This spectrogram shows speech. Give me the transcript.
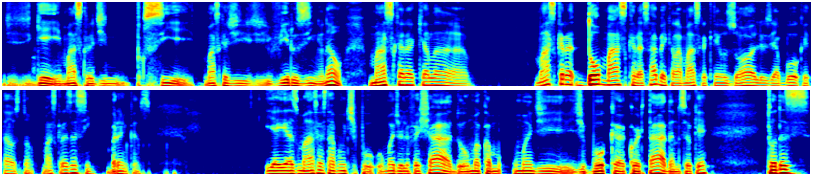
de, de gay, máscara de tossir, máscara de, de vírusinho, não, máscara aquela Máscara do máscara, sabe aquela máscara que tem os olhos e a boca e tal? Então, máscaras assim, brancas. E aí as máscaras estavam tipo, uma de olho fechado, uma, uma de, de boca cortada, não sei o quê. Todas.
